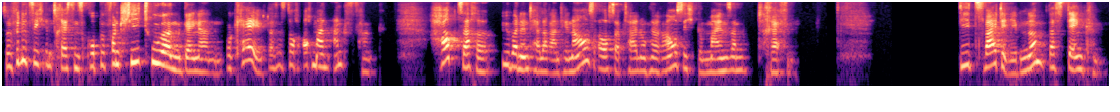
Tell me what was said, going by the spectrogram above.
So findet sich Interessensgruppe von Skitourengängern. Okay, das ist doch auch mal ein Anfang. Hauptsache über den Tellerrand hinaus, aus der Abteilung heraus, sich gemeinsam treffen. Die zweite Ebene, das Denken.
